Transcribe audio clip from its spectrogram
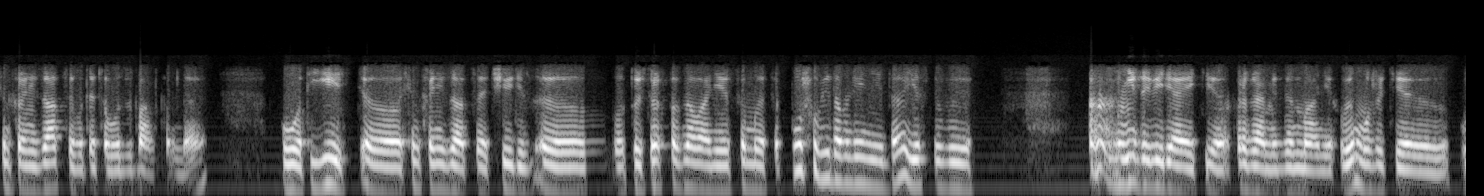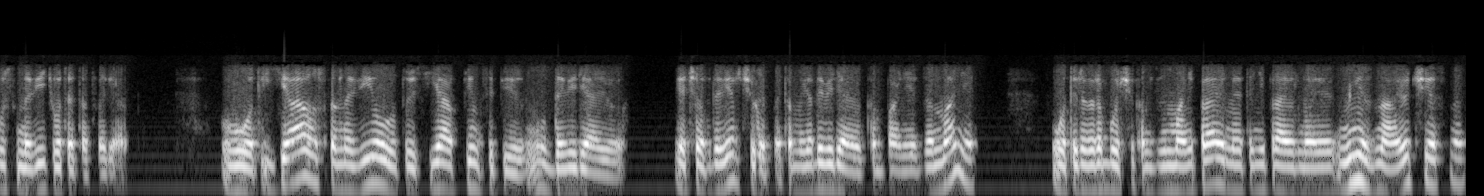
синхронизации вот этого вот с банком, да. Вот, есть э, синхронизация через, э, то есть распознавание смс push-уведомлений, да, если вы не доверяете программе ZenMoney, вы можете установить вот этот вариант. Вот, я установил, то есть я, в принципе, ну, доверяю Я человек доверчивый, поэтому я доверяю компании ZenMoney. Вот, и разработчикам ZenMoney. Правильно это, неправильно, не знаю, честно.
